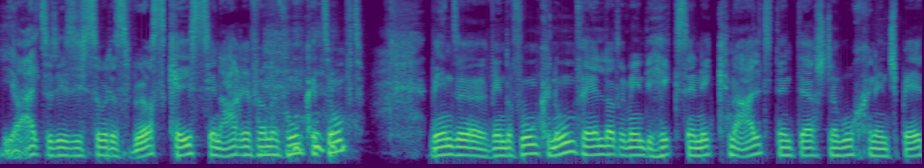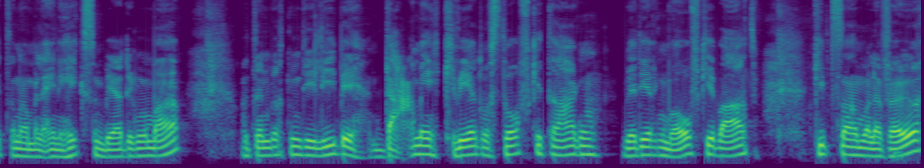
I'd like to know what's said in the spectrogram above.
Ja, also das ist so das Worst-Case-Szenario von einer Funkenzunft. wenn, sie, wenn der Funken umfällt oder wenn die Hexe nicht knallt, dann darfst du eine Woche später nochmal eine Hexenbeerdigung machen. Und dann wird dann die liebe Dame quer durchs Dorf getragen, wird irgendwo aufgebahrt, gibt's noch einmal ein Feuer.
